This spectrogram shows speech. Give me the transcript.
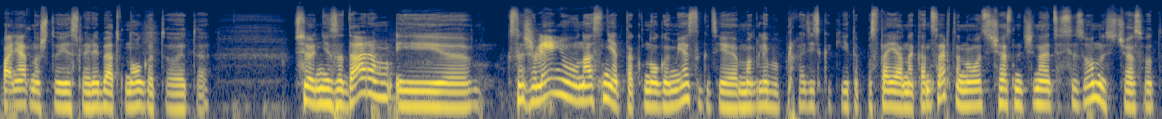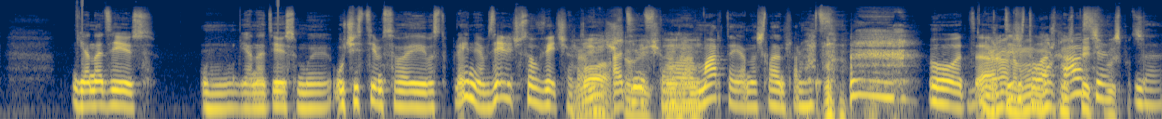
понятно, что если ребят много, то это все не за даром. И, к сожалению, у нас нет так много мест, где могли бы проходить какие-то постоянные концерты. Но вот сейчас начинается сезон, и сейчас вот я надеюсь, я надеюсь, мы участим свои выступления в 9 часов вечера. В 9 часов 11 вечера, марта я нашла информацию. Вот. а, можно успеть выспаться.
